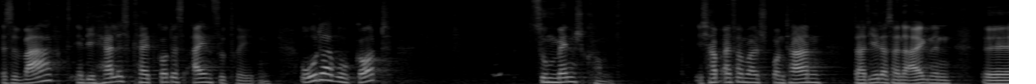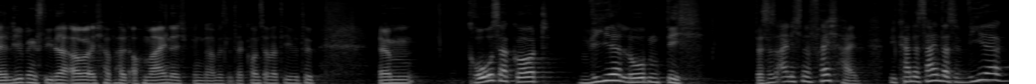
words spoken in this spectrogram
es wagt, in die Herrlichkeit Gottes einzutreten. Oder wo Gott zum Mensch kommt. Ich habe einfach mal spontan, da hat jeder seine eigenen äh, Lieblingslieder, aber ich habe halt auch meine, ich bin da ein bisschen der konservative Typ. Ähm, großer Gott, wir loben dich. Das ist eigentlich eine Frechheit. Wie kann es sein, dass wir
